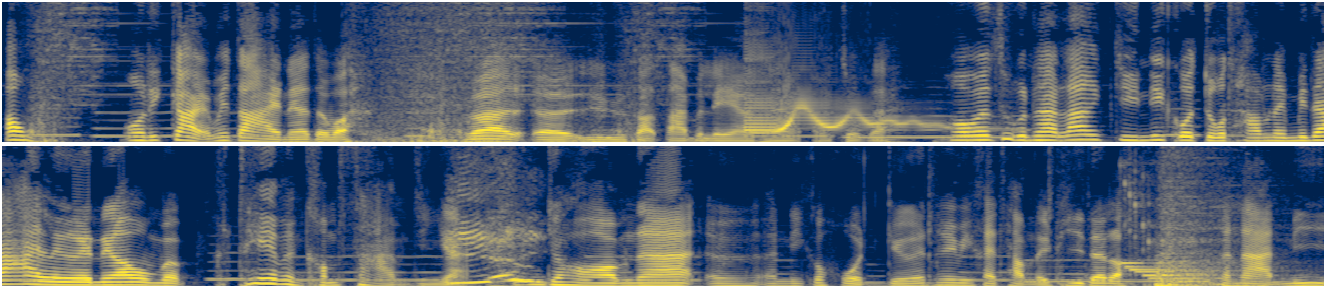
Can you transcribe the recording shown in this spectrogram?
เอ้าออริกายงไม่ตายนะแต่ว่า ว่าเออยูตาตายไปแล้วนะเอาจบละพอเป็นสุนทรร่างจริงนี่โกโจทำอะไรไม่ได้เลยนะครับผมแบบเทพเป็นคำสามจริงอะต้องยอมนะเอออันนี้ก็โหดเกินไม่มีใครทำอะไรพี่ได้หรอกขนาดนี้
